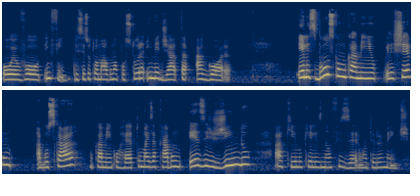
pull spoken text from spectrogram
ou eu vou, enfim, preciso tomar alguma postura imediata agora. Eles buscam um caminho, eles chegam a buscar o caminho correto, mas acabam exigindo aquilo que eles não fizeram anteriormente.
